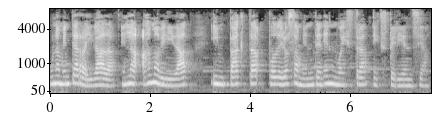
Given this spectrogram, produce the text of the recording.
una mente arraigada en la amabilidad, impacta poderosamente en nuestra experiencia.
